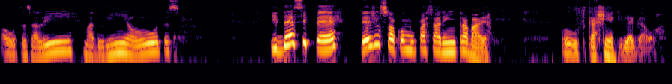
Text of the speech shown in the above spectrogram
outras ali, madurinha, outras. E desse pé, veja só como o passarinho trabalha. Outro caixinha aqui legal, ó.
